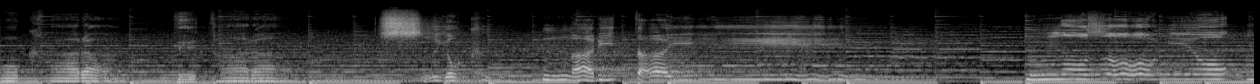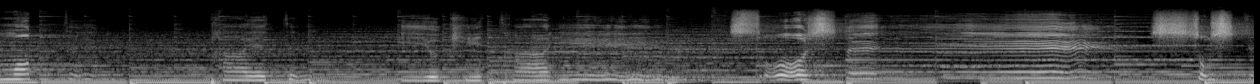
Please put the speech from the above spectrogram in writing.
こから出たら強くなりたい望みを持って耐えて行きたいそしてそして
